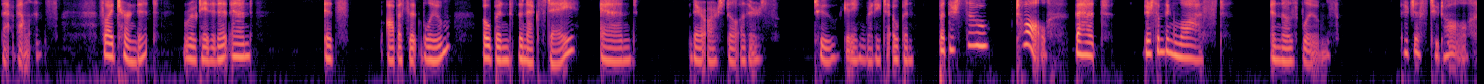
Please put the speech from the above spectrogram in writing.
that valance. So I turned it, rotated it, and its opposite bloom opened the next day, and there are still others, too, getting ready to open. But they're so tall that there's something lost in those blooms. They're just too tall.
